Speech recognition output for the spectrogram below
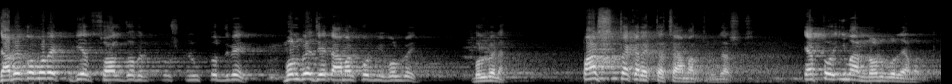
যাবে কবরে, গিয়ে সল জবের প্রশ্নের উত্তর দিবে। বলবে যে এটা আমার কর্মী, বলবে। বলবে না। পাঁচ টাকার একটা চা মাত্র জাস্ট এত ইমান নড়বড়ে আমাদের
